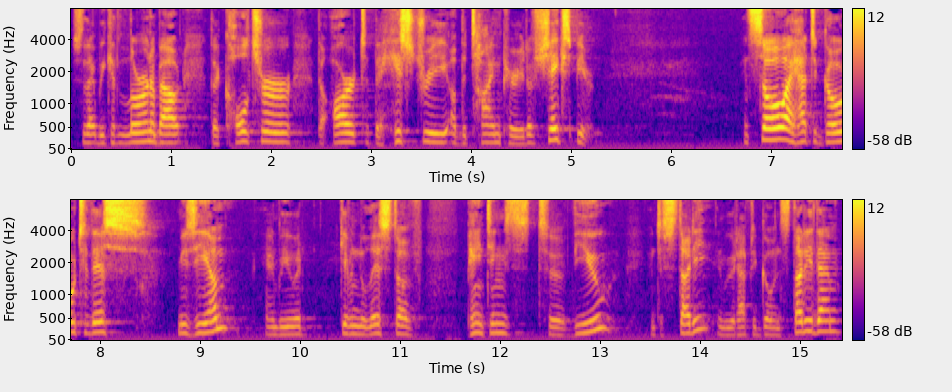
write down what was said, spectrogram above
so that we could learn about the culture, the art, the history of the time period of Shakespeare. And so I had to go to this museum, and we would given a list of paintings to view and to study, and we would have to go and study them,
